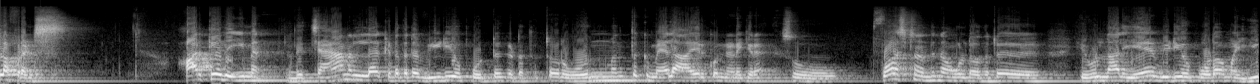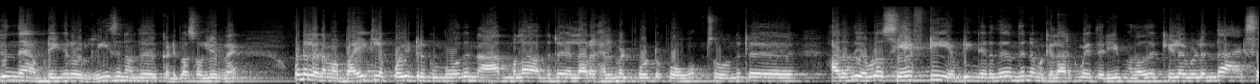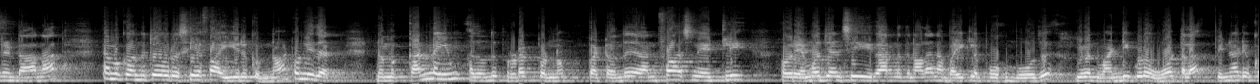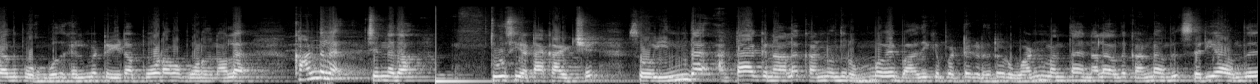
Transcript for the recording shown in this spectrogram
Hello friends R K the E man இந்த சேனலில் கிட்டத்தட்ட வீடியோ போட்டு கிட்டத்தட்ட ஒரு ஒன் மந்த்துக்கு மேலே ஆயிருக்கும்னு நினைக்கிறேன். ஸோ ஃபர்ஸ்ட் வந்து நான் உங்கள்ட்ட வந்துட்டு இவ்வளோ நாள் ஏன் வீடியோ போடாமல் இருந்தேன் அப்படிங்கிற ஒரு ரீசன் வந்து கண்டிப்பாக சொல்லிடுறேன். ஒன்றும் இல்லை நம்ம பைக்கில் போயிட்டு இருக்கும்போது நார்மலாக வந்துட்டு எல்லாரும் ஹெல்மெட் போட்டு போவோம். ஸோ வந்துட்டு அது வந்து எவ்வளோ சேஃப்டி அப்படிங்கிறது வந்து நமக்கு எல்லாருக்குமே தெரியும். அதாவது கீழே விழுந்த ஆக்சிடென்ட் ஆனால் நமக்கு வந்துட்டு ஒரு சேஃபாக இருக்கும். நாட் ஓன்லி தட் நம்ம கண்ணையும் அது வந்து ப்ரொடெக்ட் பண்ணும். பட் வந்து அன்ஃபார்ச்சுனேட்லி ஒரு எமர்ஜென்சி காரணத்தினால நான் பைக்கில் போகும்போது ஈவன் வண்டி கூட ஓட்டலை. பின்னாடி உட்காந்து போகும்போது ஹெல்மெட் ஈடாக போடாமல் போனதுனால கண்ணில் சின்னதாக தூசி அட்டாக் ஆயிடுச்சு. ஸோ இந்த அட்டாக்னால கண் வந்து ரொம்பவே பாதிக்கப்பட்டு கிட்டத்தட்ட ஒரு ஒன் மந்த்தாக என்னால் வந்து கண்ணை வந்து சரியாக வந்து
